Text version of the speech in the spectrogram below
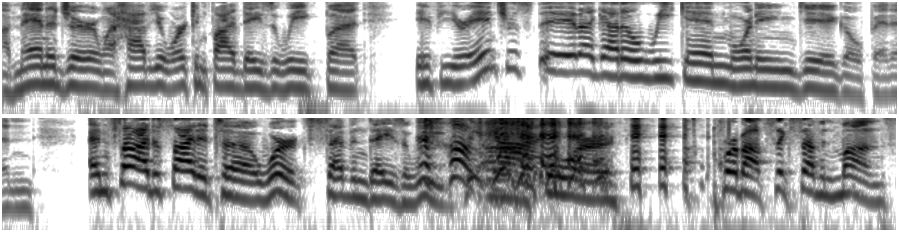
a manager and what have you, working five days a week. But if you're interested, I got a weekend morning gig open." And and so I decided to work seven days a week uh, for for about six seven months,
